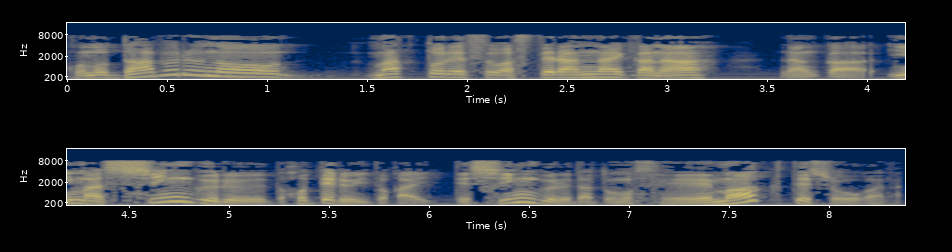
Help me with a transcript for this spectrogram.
このダブルのマットレスは捨てらんないかな。なんか、今シングル、ホテルとか行ってシングルだともう狭くてしょうがない。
